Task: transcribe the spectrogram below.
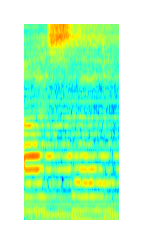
myself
